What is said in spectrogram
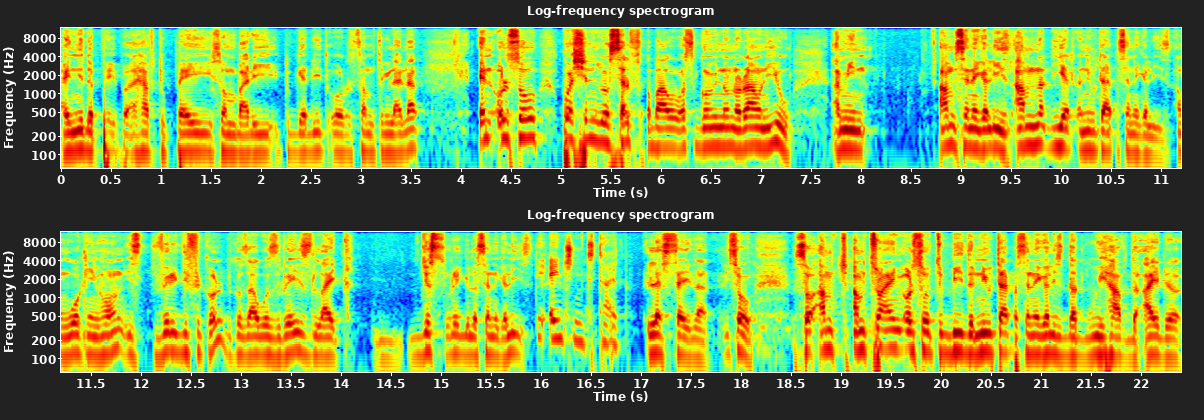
I need a paper, I have to pay somebody to get it or something like that. And also question yourself about what's going on around you. I mean, I'm Senegalese. I'm not yet a new type of Senegalese. I'm working on. It's very difficult because I was raised like just regular Senegalese. The ancient type. Let's say that. So, so I'm I'm trying also to be the new type of Senegalese that we have the idea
